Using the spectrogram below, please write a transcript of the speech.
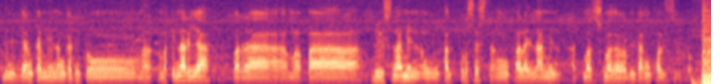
Binigyan kami ng ganitong ma- makinarya para mapabilis namin ang pag-process ng palay namin at mas magandang quality po.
